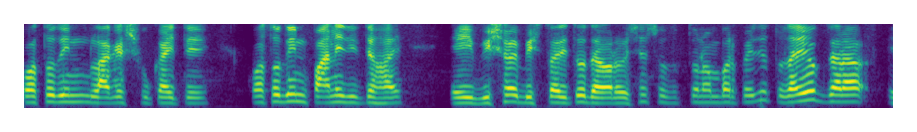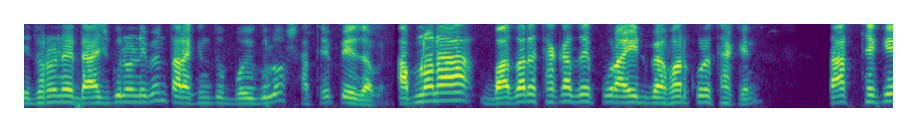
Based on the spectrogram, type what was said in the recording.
কতদিন লাগে শুকাইতে, কতদিন পানি দিতে হয় এই বিষয়ে বিস্তারিত দেওয়া রয়েছে চতুর্থ নম্বর পেজে তো যাই হোক, যারা এই ধরনের ডাইসগুলো নেবেন, তারা কিন্তু বইগুলো সাথে পেয়ে যাবেন। আপনারা বাজারে থাকা যে পোরাইট ব্যবহার করে থাকেন, তার থেকে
